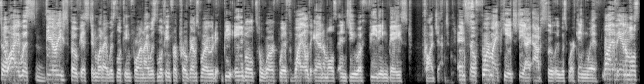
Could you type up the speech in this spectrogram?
So I was very focused in what I was looking for, and I was looking for programs where I would be able to work with wild animals and do a feeding based project. And so for my PhD, I absolutely was working with live animals.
